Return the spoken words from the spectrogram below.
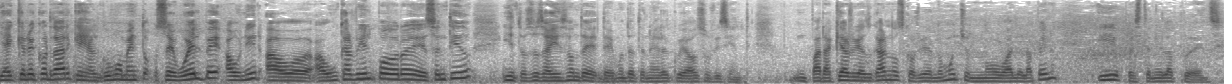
y hay que recordar que en algún momento se vuelve a unir a, a un carril por sentido y entonces ahí es donde debemos de tener el cuidado suficiente. ¿Para qué arriesgarnos corriendo mucho? No vale la pena y pues tener la prudencia.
